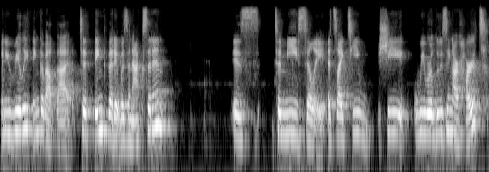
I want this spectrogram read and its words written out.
when you really think about that to think that it was an accident is to me silly it's like tea she we were losing our heart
